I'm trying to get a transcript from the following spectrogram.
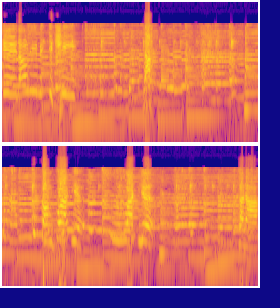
银堂里面一看，那当官有，四万有，在那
